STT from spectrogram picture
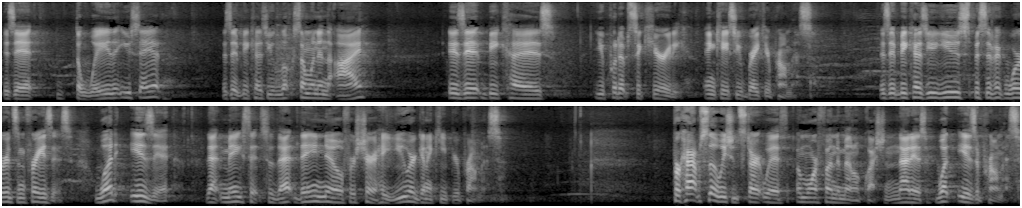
Is it the way that you say it? Is it because you look someone in the eye? Is it because you put up security in case you break your promise? Is it because you use specific words and phrases? What is it that makes it so that they know for sure, hey, you are going to keep your promise? Perhaps, though, we should start with a more fundamental question, and that is what is a promise?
